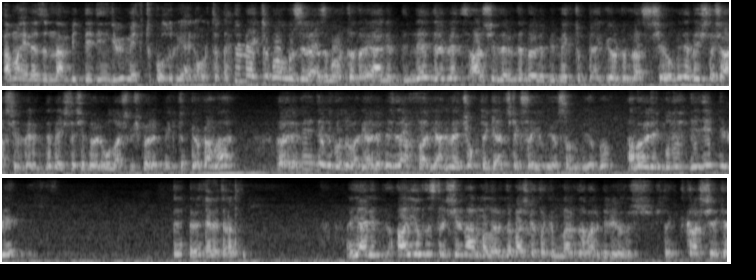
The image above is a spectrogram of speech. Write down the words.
ama en azından bir dediğin gibi mektup olur yani ortada. bir mektup olması lazım ortada. Yani ne devlet arşivlerinde böyle bir mektup ben gördüm rast şey olmuyor ne Beşiktaş arşivlerinde. Beşiktaş'a böyle ulaşmış böyle bir mektup yok ama öyle bir dedikodu var. Yani bir laf var yani ve çok da gerçek sayılıyor sanılıyor bu. Ama öyle bunun dediğim gibi Evet. Evet abi. Yani ay yıldız taşıyan armalarında başka takımlar da var biliyoruz. İşte Karşıyaka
